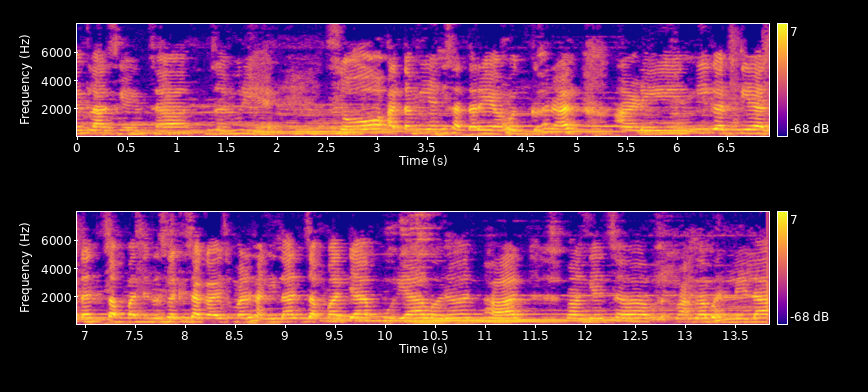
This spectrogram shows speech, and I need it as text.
त्यामुळे क्लास घ्यायचा जरुरी आहे. सो आता मी आणि सातारे आहोत घरात आणि मी करते आता चपात्या जसं की सकाळी तुम्हाला सांगितलं चपात्या पुऱ्या वरण भात वांग्याचं वांगा भरलेला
